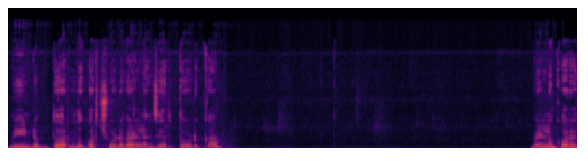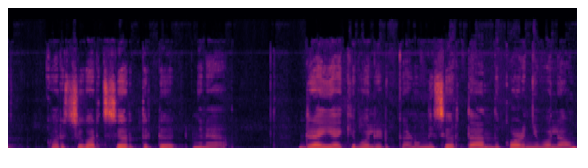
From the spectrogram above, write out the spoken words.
വീണ്ടും തുറന്ന് കുറച്ചുകൂടെ വെള്ളം ചേർത്ത് കൊടുക്കാം. വെള്ളം കുറ കുറച്ച് കുറച്ച് ചേർത്തിട്ട് ഇങ്ങനെ ഡ്രൈ ആക്കി പോലെ എടുക്കുകയാണ്. ഒന്ന് ചേർത്താൽ അന്ന് കുഴഞ്ഞു പോലെ ആവും.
